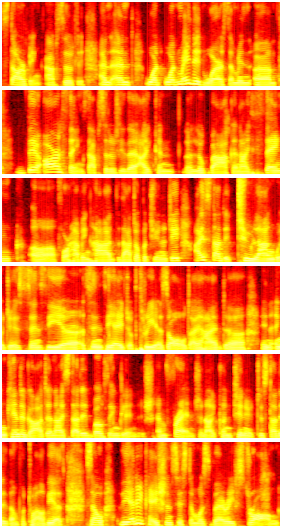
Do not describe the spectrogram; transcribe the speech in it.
starving absolutely. And and what what made it worse i mean um, there are things absolutely that i can uh, look back and i thank uh, for having had that opportunity. I studied two languages since the year since the age of three years old. I had uh, in, in kindergarten i studied both english and french and i continued to study them for 12 years. So the education system was very strong.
